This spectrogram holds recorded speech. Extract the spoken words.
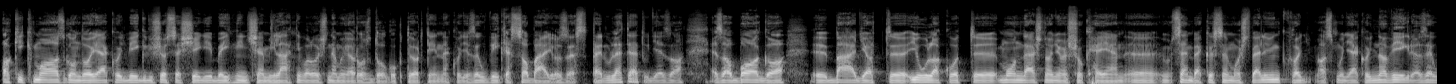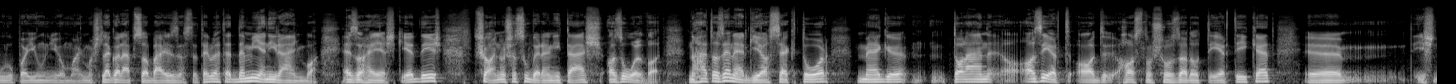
akik ma azt gondolják, hogy végül is összességében itt nincs semmi látnivaló, és nem olyan rossz dolgok történnek, hogy az EU végre szabályozza ezt a területet. Ugye ez a, ez a balga, bágyat, jó lakott mondás nagyon sok helyen szembe köszön most velünk, hogy azt mondják, hogy na végre az Európai Unió majd most legalább szabályozza ezt a területet, de milyen irányba? Ez a helyes kérdés. Sajnos a szuverenitás az olvad. Na hát az energiaszektor meg talán azért ad hasznos hozzáadott értéket, és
